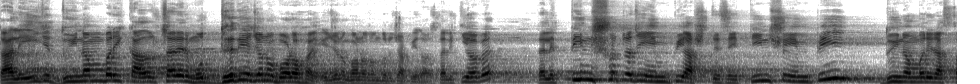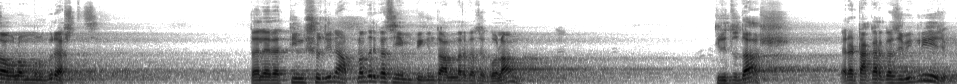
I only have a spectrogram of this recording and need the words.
তাহলে এই যে দুই নম্বরই কালচারের মধ্যে দিয়ে যেন বড় হয়, এই জন্য গণতন্ত্র চাপিয়ে দেওয়া তাহলে কি হবে? তাহলে তিনশোটা যে এমপি আসতেছে তিনশো এমপি দুই নম্বরই রাস্তা অবলম্বন করে আসতেছে। তাহলে এরা তিনশো জনে আপনাদের কাছে এমপি কিন্তু আল্লাহর কাছে গোলাম। কৃতদাস এরা টাকার কাছে বিক্রি হয়ে যাবে।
